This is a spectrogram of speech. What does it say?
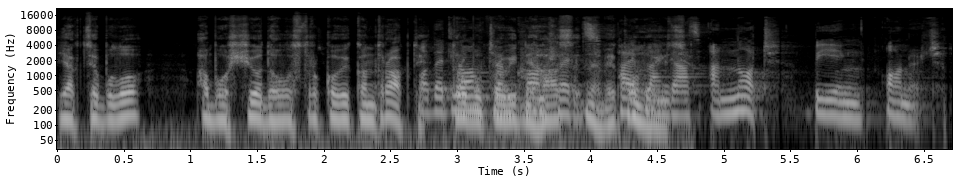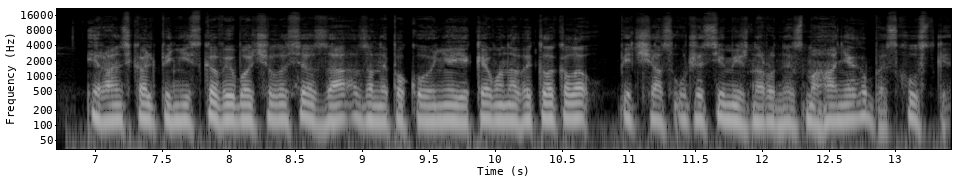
як це було, або що довгострокові контракти or that трубопровідний газ не pipeline виконуються. gas, are not being honored. Іранська альпіністка вибачилася за занепокоєння, яке вона викликала під час участі в міжнародних змаганнях без хустки.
